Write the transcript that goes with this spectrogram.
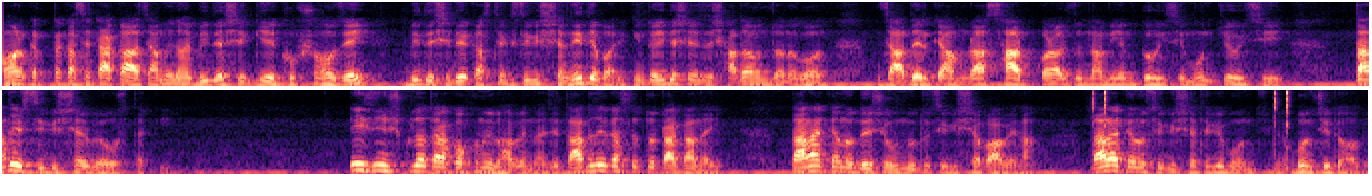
আমার কাছে টাকা আছে, আমি না হয় বিদেশে গিয়ে খুব সহজেই বিদেশিদের কাছ থেকে চিকিৎসা নিতে পারি। কিন্তু এই দেশের যে সাধারণ জনগণ, যাদেরকে আমরা সার্ভ করার জন্য আমি এমপি হয়েছি মন্ত্রী হয়েছি তাদের চিকিৎসার ব্যবস্থা কী? এই জিনিসগুলো তারা কখনোই ভাবেন না যে তাদের কাছে তো টাকা নাই। তারা কেন দেশে উন্নত চিকিৎসা পাবে না? তারা কেন চিকিৎসা থেকে বঞ্চি- বঞ্চিত হবে?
